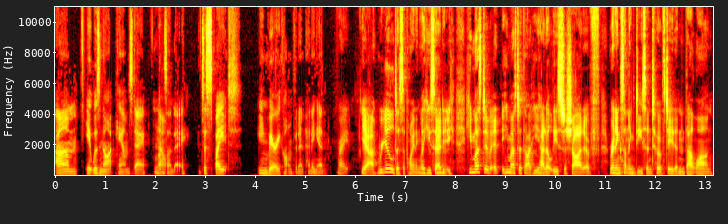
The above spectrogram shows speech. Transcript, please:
um, it was not Cam's day No. on Sunday, despite being very confident heading in. Right. Yeah, real disappointing. Like you said, he, he must have he must have thought he had at least a shot of running something decent to have stayed in it that long.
